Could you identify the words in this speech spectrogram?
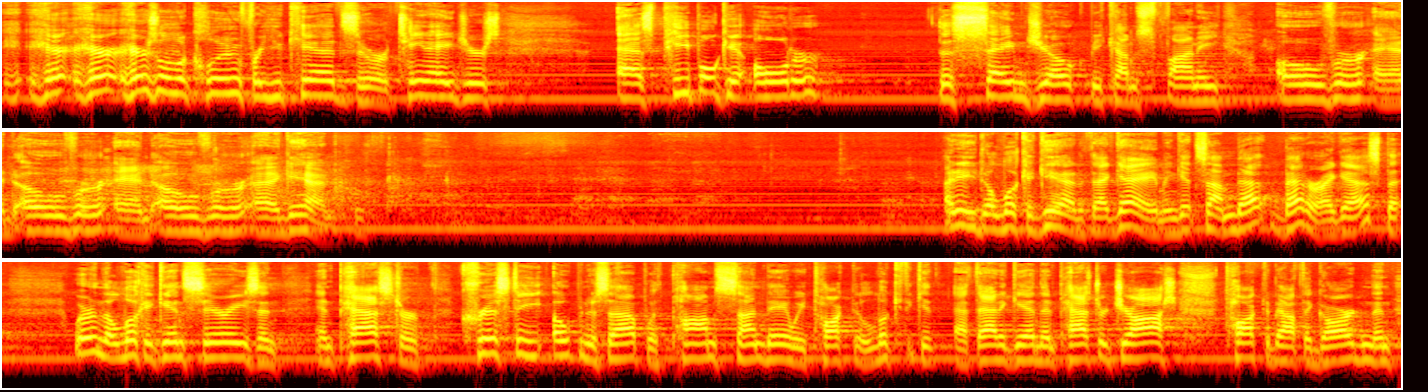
Here, here, here's a little clue for you kids or teenagers. As people get older, the same joke becomes funny over and over and over again. I need to look again at that game and get something better, I guess. But we're in the Look Again series, and, and Pastor Christy opened us up with Palm Sunday. And We talked to look at that again. Then Pastor Josh talked about the garden. Then,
